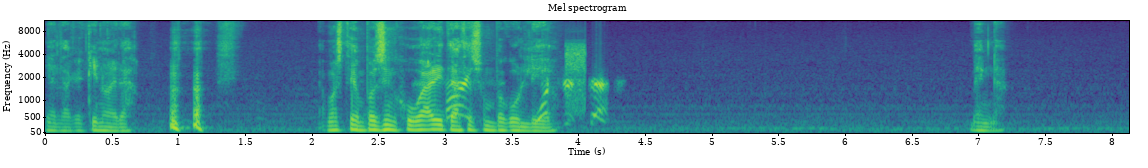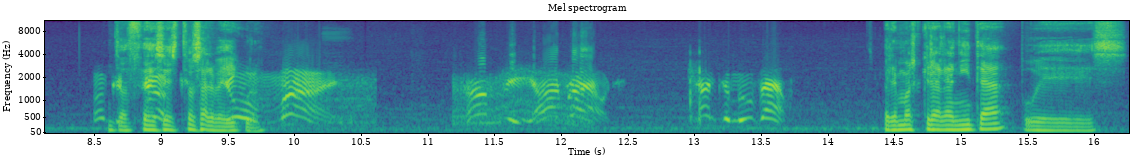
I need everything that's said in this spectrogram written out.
Mierda, que aquí no era. Llevamos tiempo sin jugar y te haces un poco un lío. Venga. Entonces esto es al vehículo. Esperemos que la arañita, pues...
